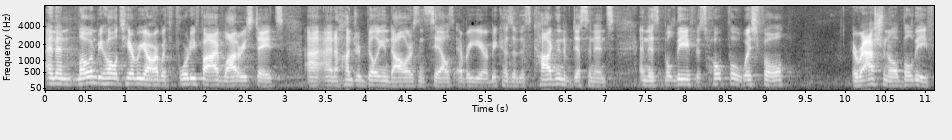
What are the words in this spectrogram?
And then lo and behold, here we are with 45 lottery states uh, and $100 billion in sales every year because of this cognitive dissonance and this belief, this hopeful, wishful, irrational belief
